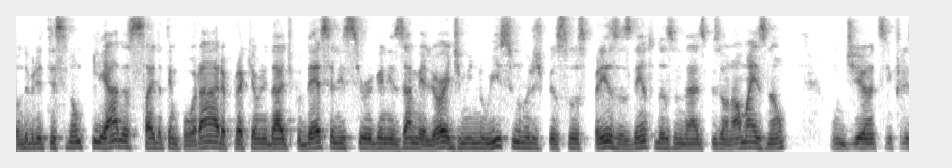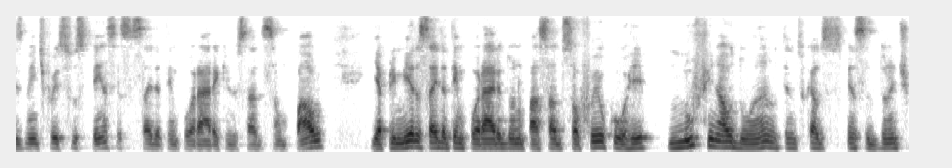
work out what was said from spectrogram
Então, deveria ter sido ampliada essa saída temporária para que a unidade pudesse ali se organizar melhor, diminuísse o número de pessoas presas dentro das unidades prisional, mas não. Um dia antes, infelizmente, foi suspensa essa saída temporária aqui no estado de São Paulo e a primeira saída temporária do ano passado só foi ocorrer no final do ano, tendo ficado suspensa durante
